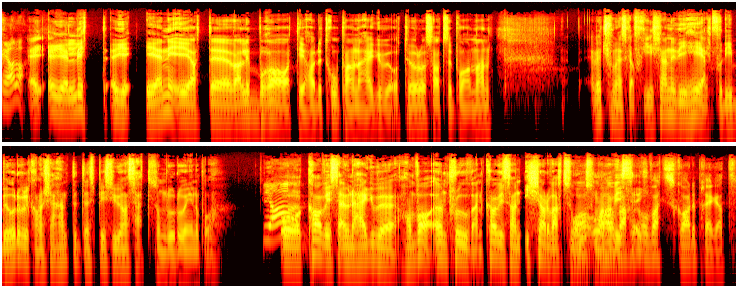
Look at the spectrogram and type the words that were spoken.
Ja da. Jeg, jeg er litt jeg er enig i at det er veldig bra at de hadde tro på Aune Heggebø og turde å satse på han, men jeg vet ikke om jeg skal frikjenne de helt, for de burde vel kanskje hentet en spiss uansett, som Dodo er inne på. Ja, Og hva hvis Aune Heggebø han var unproven? Hva hvis han ikke hadde vært så god som han har vist seg? og vært skadepreget.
